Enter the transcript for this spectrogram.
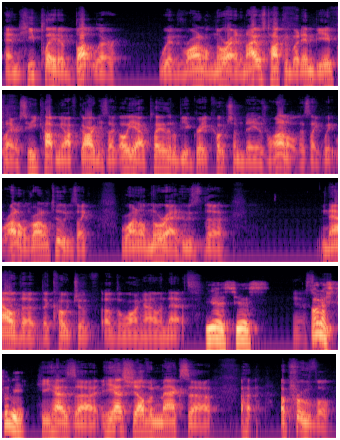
And he played a Butler with Ronald Nored, and I was talking about NBA players, so he caught me off guard. He's like, "Oh yeah, a player that'll be a great coach someday is Ronald." It's like, "Wait, Ronald, Ronald too?" And he's like, "Ronald Nored, who's the now the the coach of, of the Long Island Nets. Yes, yes. Yeah, so oh, that's he, funny. He has uh, he has Shelvin Mack's uh, approval.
